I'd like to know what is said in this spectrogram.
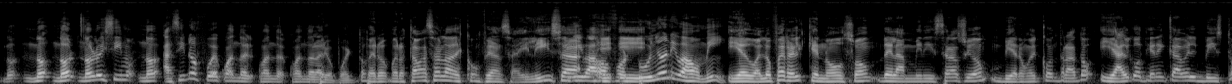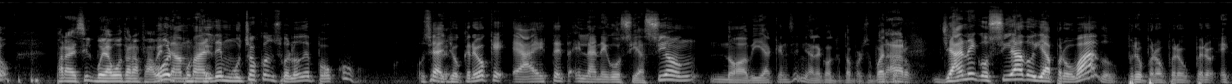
no, no, no, no lo hicimos, no, así no fue cuando el, cuando, cuando el aeropuerto. Pero, pero está basado en la desconfianza. Y Lisa ni bajo y- y- Fortuño ni bajo mí. y Eduardo Ferrer, que no son de la administración, vieron el contrato y algo tienen que haber visto para decir voy a votar a favor. Pues tan porque- mal de muchos consuelo de poco. O sea, yo creo que a este en la negociación no había que enseñar el contrato, por supuesto. Claro. Ya negociado y aprobado. Pero, pero, pero, pero, es,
